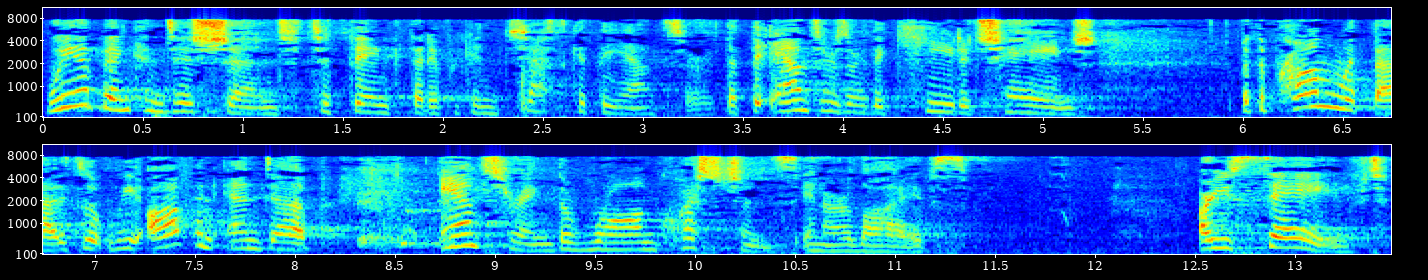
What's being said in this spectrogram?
We have been conditioned to think that if we can just get the answer, that the answers are the key to change. But the problem with that is that we often end up answering the wrong questions in our lives. Are you saved?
